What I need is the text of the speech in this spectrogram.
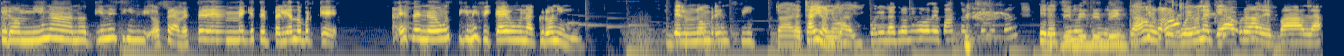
pero Mina no tiene significado. Espérame, espérenme que estoy peleando porque ese no es un significado, es un acrónimo del nombre en sí. ¿Cachai o no? Ya, ¿Y cuál es el acrónimo de Phantom? Pero Din, tiene un din, din, din. significado, pues, weona, que es a prueba de bala,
